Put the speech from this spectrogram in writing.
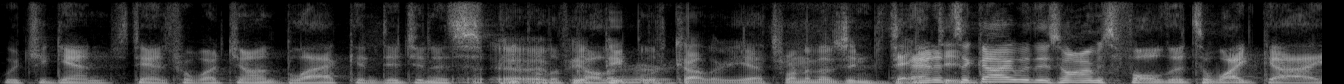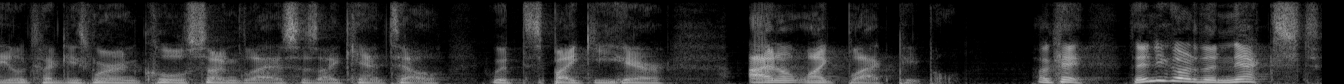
which again stands for what, John? Black, Indigenous, people Uh, of color. People or- of color. Yeah, it's one of those invented. And it's a guy with his arms folded. It's a white guy. He looks like he's wearing cool sunglasses. I can't tell with spiky hair. I don't like black people. Okay, then you go to the next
